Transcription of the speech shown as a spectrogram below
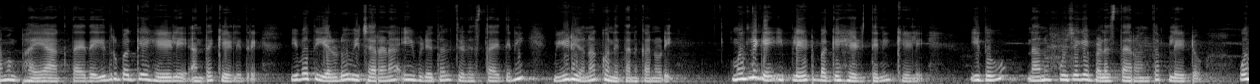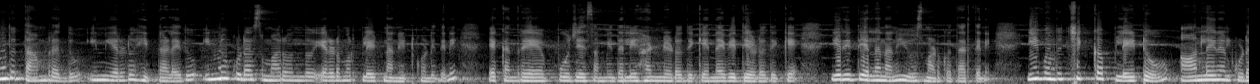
ನಮಗೆ ಭಯ ಆಗ್ತಾ ಇದೆ. ಇದ್ರ ಬಗ್ಗೆ ಹೇಳಿ ಅಂತ ಕೇಳಿದ್ರಿ. ಇವತ್ತು ಎರಡೂ ವಿಚಾರಣ ಈ ವಿಡಿಯೋದಲ್ಲಿ ತಿಳಿಸ್ತಾ ಇದ್ದೀನಿ. ವಿಡಿಯೋನ ಕೊನೆ ತನಕ ನೋಡಿ. ಮೊದಲಿಗೆ ಈ ಪ್ಲೇಟ್ ಬಗ್ಗೆ ಹೇಳ್ತೀನಿ ಕೇಳಿ. ಇದು ನಾನು ಪೂಜೆಗೆ ಬಳಸ್ತಾ ಇರೋವಂಥ ಪ್ಲೇಟು. ಒಂದು ತಾಮ್ರದ್ದು, ಇನ್ನೆರಡು ಹಿತ್ತಾಳೆದು, ಇನ್ನೂ ಕೂಡ ಸುಮಾರು ಒಂದು ಎರಡು ಮೂರು ಪ್ಲೇಟ್ ನಾನು ಇಟ್ಕೊಂಡಿದ್ದೀನಿ. ಯಾಕಂದರೆ ಪೂಜೆ ಸಮಯದಲ್ಲಿ ಹಣ್ಣು ಇಡೋದಕ್ಕೆ, ನೈವೇದ್ಯ ಇಡೋದಕ್ಕೆ ಈ ರೀತಿ ಎಲ್ಲ ನಾನು ಯೂಸ್ ಮಾಡ್ಕೋತಾ ಇರ್ತೀನಿ. ಈ ಒಂದು ಚಿಕ್ಕ ಪ್ಲೇಟು ಆನ್ಲೈನಲ್ಲಿ ಕೂಡ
